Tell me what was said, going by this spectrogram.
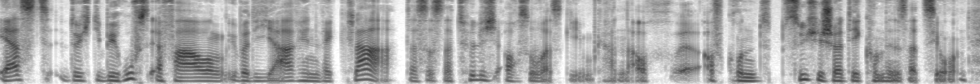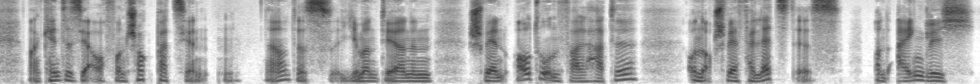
erst durch die Berufserfahrung über die Jahre hinweg klar, dass es natürlich auch sowas geben kann, auch äh, aufgrund psychischer Dekompensation. Man kennt es ja auch von Schockpatienten, ja, dass jemand, der einen schweren Autounfall hatte und auch schwer verletzt ist und eigentlich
